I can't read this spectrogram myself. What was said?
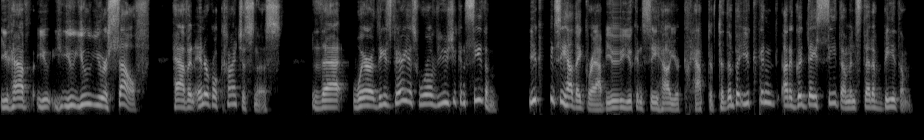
you have you you you yourself have an integral consciousness that where these various worldviews you can see them. You can see how they grab you. You can see how you're captive to them but you can on a good day see them instead of be them.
